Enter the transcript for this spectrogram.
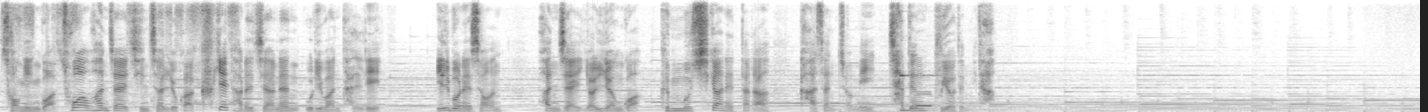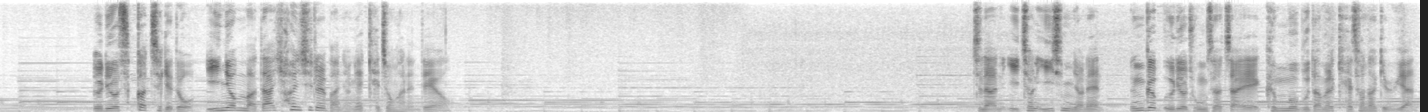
성인과 소아 환자의 진찰료가 크게 다르지 않은 우리와는 달리 일본에선 환자의 연령과 근무 시간에 따라 가산점이 차등 부여됩니다. 의료 수가 체계도 2년마다 현실을 반영해 개정하는데요. 지난 2020년엔 응급 의료 종사자의 근무 부담을 개선하기 위한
